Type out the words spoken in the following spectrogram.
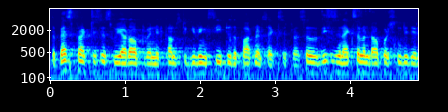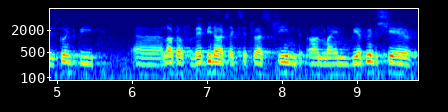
the best practices we adopt when it comes to giving seed to the partners, etc. So this is an excellent opportunity. There is going to be uh, a lot of webinars, etc., streamed online. We are going to share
